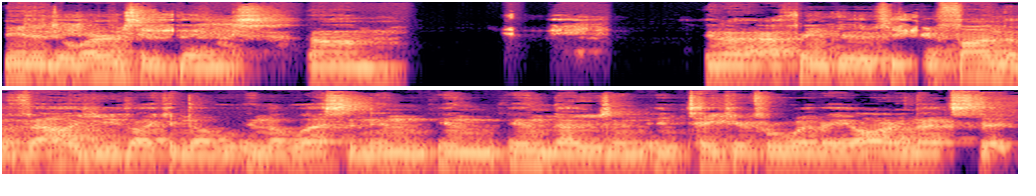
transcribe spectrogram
needed to learn some things. Um, and I, I, think that if you can find the value, like in the in the lesson in in, in those, and, and take it for what they are, and that's that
